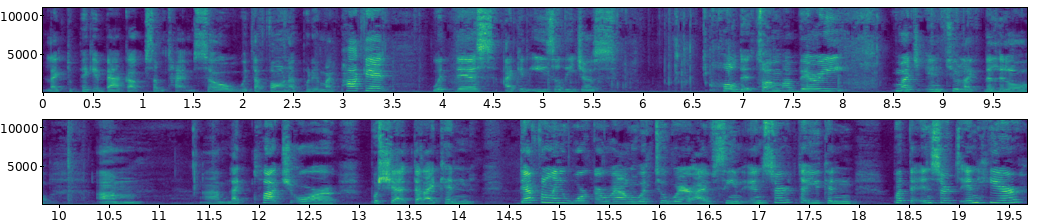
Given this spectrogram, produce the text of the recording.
like to pick it back up sometimes. So with the phone i put it in my pocket. With this i can easily just hold it. So i'm a very much into like the little um, um, like clutch or pochette that i can definitely work around with to where i've seen insert that you can put the inserts in here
